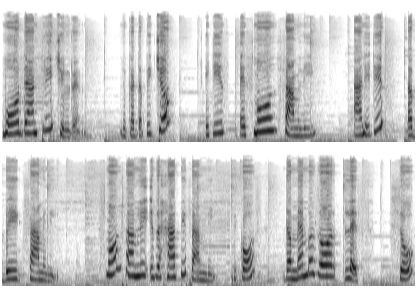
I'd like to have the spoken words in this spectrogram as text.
more than three children. Look at the picture. It is a small family and it is a big family. Small family is a happy family because the members are less. So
